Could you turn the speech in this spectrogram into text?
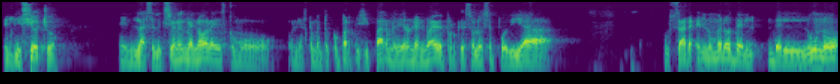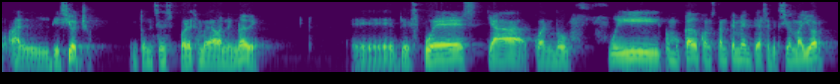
el 18 en las selecciones menores, como en las que me tocó participar, me dieron el 9 porque solo se podía usar el número del, del 1 al 18. Entonces, por eso me daban el 9. Eh, después, ya cuando fui convocado constantemente a selección mayor,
